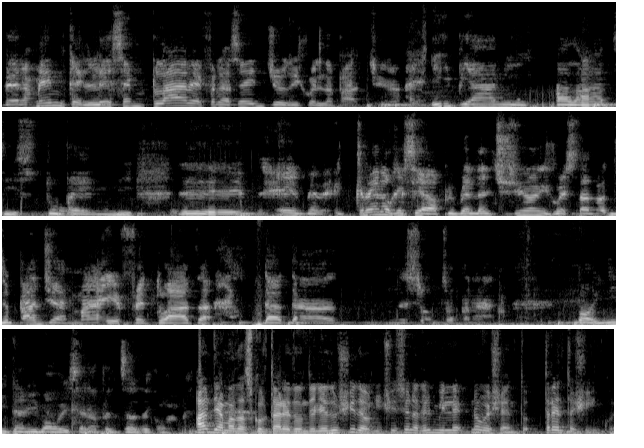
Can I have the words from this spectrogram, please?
veramente l'esemplare fraseggio di quella pagina. I piani alati, stupendi. eh, e beh, credo che sia la più bella incisione di questa pagina mai effettuata da, da nessun soprano. Poi ditemi voi se la pensate come me. Andiamo ad ascoltare Donde lieta uscì da un'incisione del 1935.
